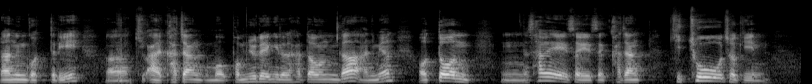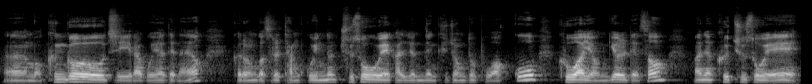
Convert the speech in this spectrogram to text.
라는 것들이 어, 아, 가장 뭐 법률 행위를 하던가 아니면 어떤 음, 사회에서의 가장 기초적인 어, 뭐 근거지라고 해야 되나요? 그런 것을 담고 있는 주소에 관련된 규정도 보았고 그와 연결돼서 만약 그 주소에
